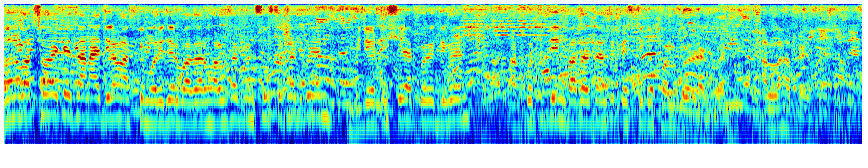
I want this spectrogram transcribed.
ধন্যবাদ সবাইকে, জানাই দিলাম আজকে মরিচের বাজার। ভালো থাকবেন, সুস্থ থাকবেন, ভিডিওটি শেয়ার করে দিবেন, আর প্রতিদিন বাজার জানতে পেজটিকে ফলো করে রাখবেন। আল্লাহ হাফেজ।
